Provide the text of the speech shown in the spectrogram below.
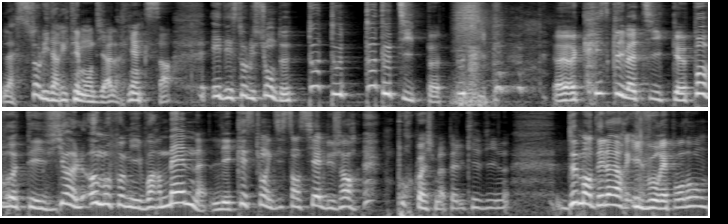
la solidarité mondiale, rien que ça, et des solutions de tout, tout, tout, tout type, tout type. Euh, crise climatique, pauvreté, viol, homophobie, voire même les questions existentielles du genre pourquoi je m'appelle Kevin? Demandez-leur, ils vous répondront.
